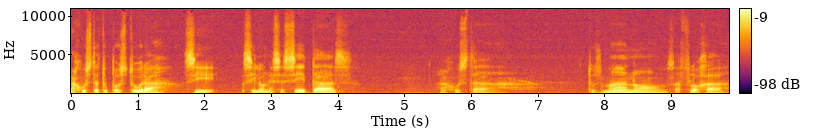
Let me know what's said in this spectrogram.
Ajusta tu postura si, si lo necesitas. Ajusta tus manos, afloja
